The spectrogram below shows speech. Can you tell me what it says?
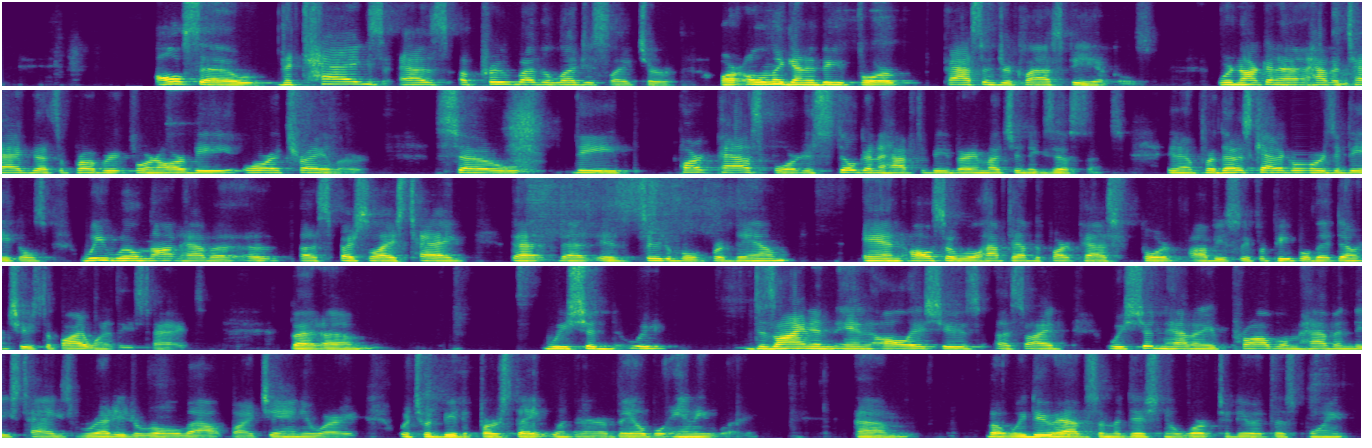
Also, the tags as approved by the legislature are only going to be for passenger class vehicles. We're not going to have a tag that's appropriate for an RV or a trailer. So the park passport is still going to have to be very much in existence. You know, for those categories of vehicles, we will not have a, a, a specialized tag that, that is suitable for them. And also we'll have to have the park passport, obviously, for people that don't choose to buy one of these tags. But um, we should, we, design and, and all issues aside, we shouldn't have any problem having these tags ready to roll out by January, which would be the first date when they're available anyway. Um, but we do have some additional work to do at this point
